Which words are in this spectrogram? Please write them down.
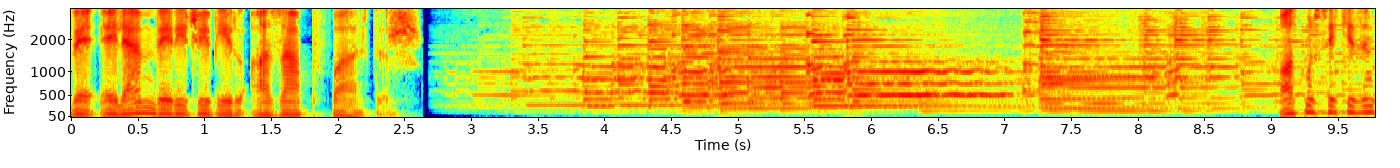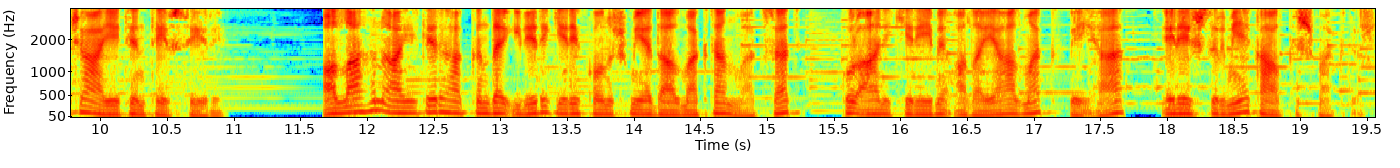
ve elem verici bir azap vardır. Altmış sekizinci ayetin tefsiri Allah'ın ayetleri hakkında ileri geri konuşmaya dalmaktan maksat, Kur'an-ı Kerim'i alaya almak veya eleştirmeye kalkışmaktır.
